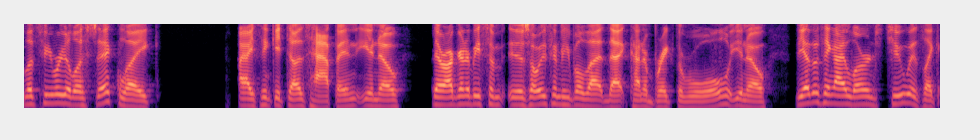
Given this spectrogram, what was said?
let's be realistic like i think it does happen you know there are going to be some there's always going to be people that that kind of break the rule you know the other thing i learned too is like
